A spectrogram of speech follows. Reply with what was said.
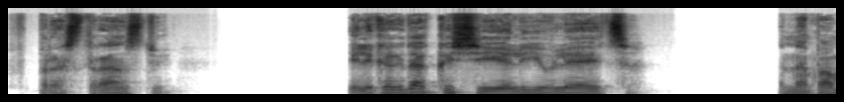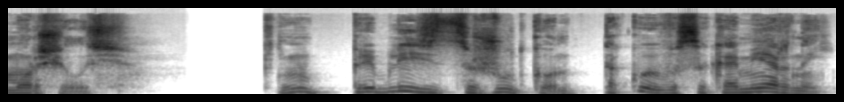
в пространстве. Или когда Кассиэль является». Она поморщилась. К нему приблизиться жутко, он такой высокомерный.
